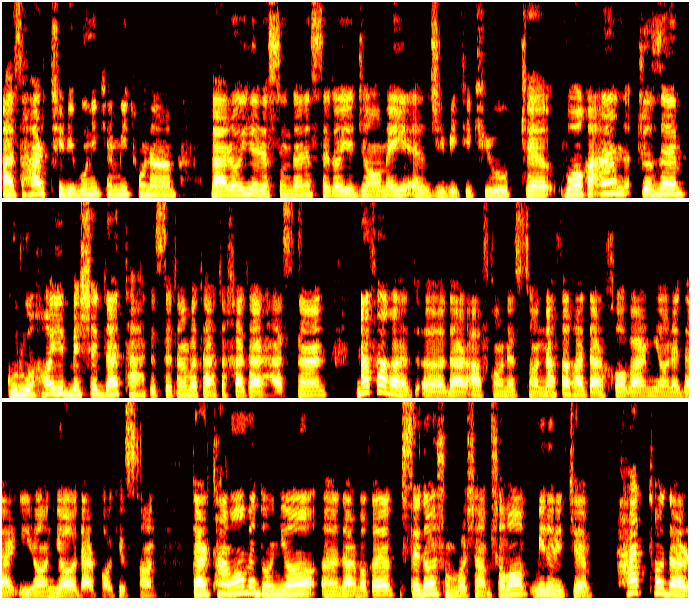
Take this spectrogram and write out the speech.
از هر تریبونی که می‌تونم برای رسوندن صدای جامعه LGBTQ که واقعا جز گروه های به شدت تحت ستم و تحت خطر هستند نه فقط در افغانستان نه فقط در خاورمیانه در ایران یا در پاکستان در تمام دنیا در واقع صداشون باشم. شما می‌دونید که حتی در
